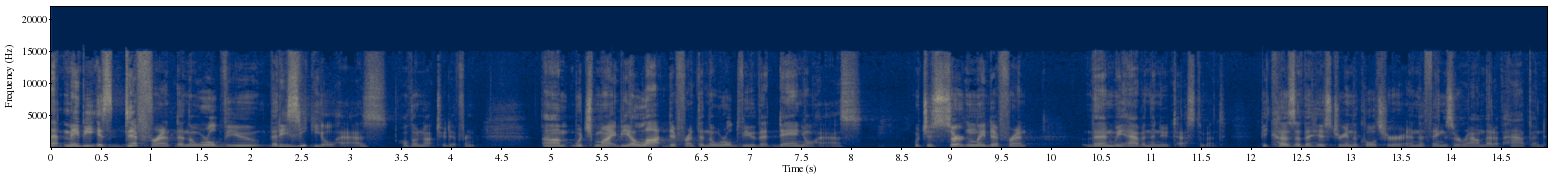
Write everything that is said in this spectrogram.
that maybe is different than the worldview that Ezekiel has, although not too different, um, which might be a lot different than the worldview that Daniel has, which is certainly different than we have in the New Testament. because of the history and the culture and the things around that have happened.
